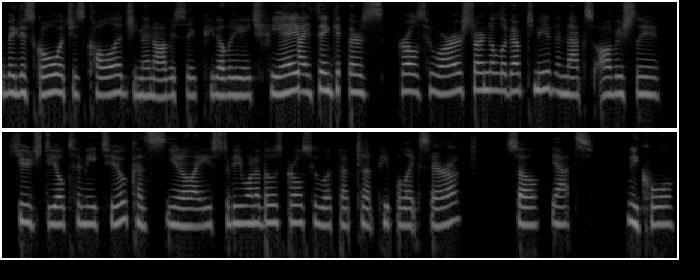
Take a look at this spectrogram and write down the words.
the biggest goal, which is college, and then obviously PWHPA. I think if there's girls who are starting to look up to me, then that's obviously a huge deal to me too, because, you know, I used to be one of those girls who looked up to people like Sarah. So yeah, it's pretty cool.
